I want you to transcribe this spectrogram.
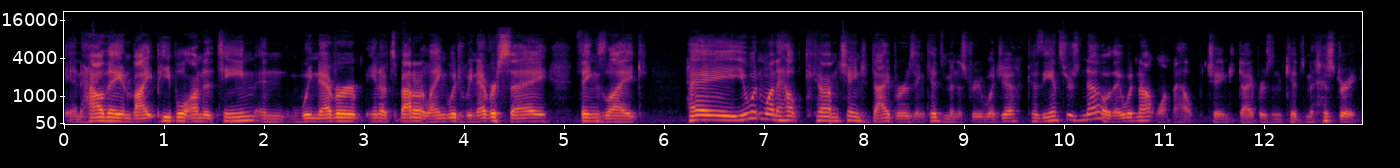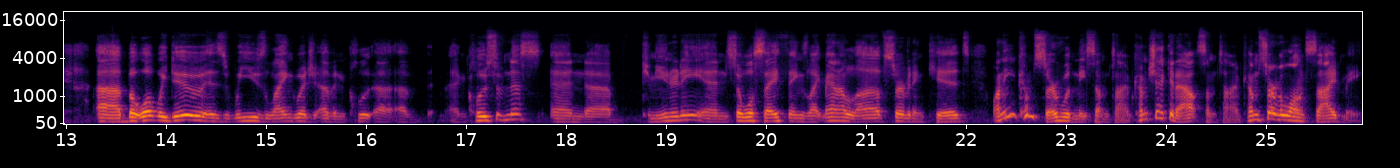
in how they invite people onto the team. And we never, you know, it's about our language. We never say things like, hey, you wouldn't want to help come change diapers in kids ministry, would you? Because the answer is no, they would not want to help change diapers in kids ministry. Uh, but what we do is we use language of, inclu- uh, of inclusiveness and uh, community. And so we'll say things like, man, I love serving in kids. Why don't you come serve with me sometime? Come check it out sometime. Come serve alongside me.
